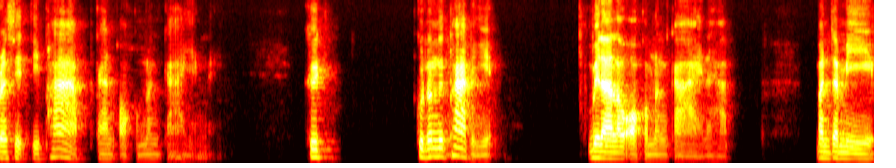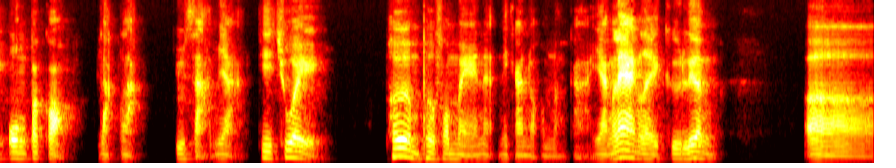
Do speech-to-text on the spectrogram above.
ประสิทธิภาพการออกกำลังกายยังไงคือคุณต้องนึกภาพอย่างนี้ เวลาเราออกกำลังกายนะครับ มันจะมีองค์ประกอบหลักๆ อยู่ 3 อย่างที่ช่วยเพิ่ม performance ในการออกกำลังกาย อย่างแรกเลยคือเรื่องเออ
